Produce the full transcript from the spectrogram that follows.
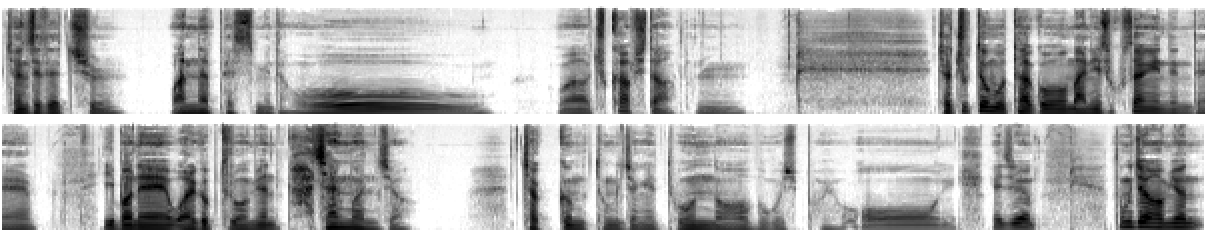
전세대출 완납했습니다. 오, 와, 축하합시다. 음. 저축도 못하고 많이 속상했는데, 이번에 월급 들어오면 가장 먼저 적금 통장에 돈 넣어보고 싶어요. 오, 이제 통장 하면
